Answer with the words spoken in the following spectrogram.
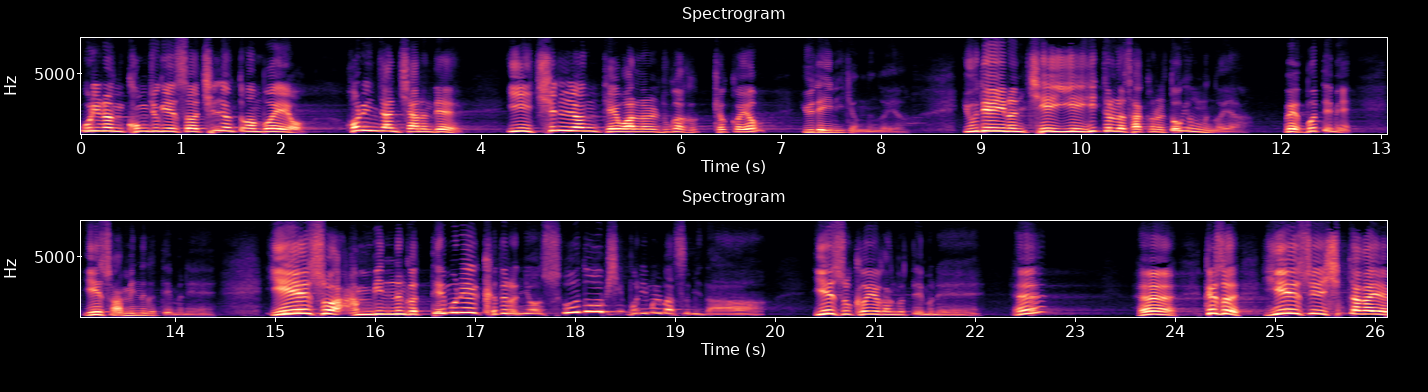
우리는 공중에서 7년 동안 뭐예요? 혼인잔치 하는데 이 7년 대환란을 누가 겪어요? 유대인이 겪는 거예요. 유대인은 제2의 히틀러 사건을 또 겪는 거야. 왜? 뭐 때문에? 예수 안 믿는 것 때문에. 예수 안 믿는 것 때문에 그들은요 수도 없이 버림을 받습니다. 예수 거역한 것 때문에. 에? 에. 그래서 예수의 십자가에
